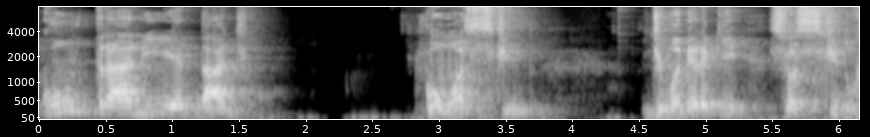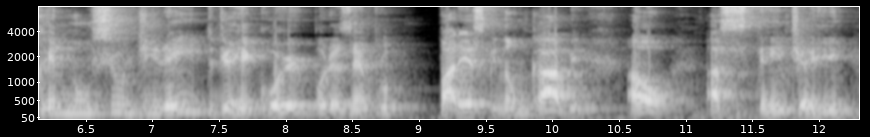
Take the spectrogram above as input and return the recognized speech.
contrariedade com o assistido. De maneira que, se o assistido renuncia o direito de recorrer, por exemplo, parece que não cabe ao assistente aí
